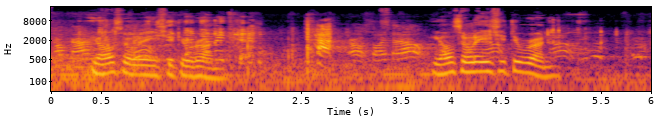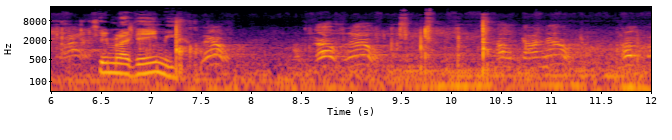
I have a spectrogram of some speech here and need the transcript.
เข้ากลาง He also lazy to จะไม่ run. ถึงอยาก เอาซอยเท้า He also lazy to run. เอาเอาไป Seem like Amy. เร็วเร็วเร็วเข้ากลางเร็วเข้าไป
